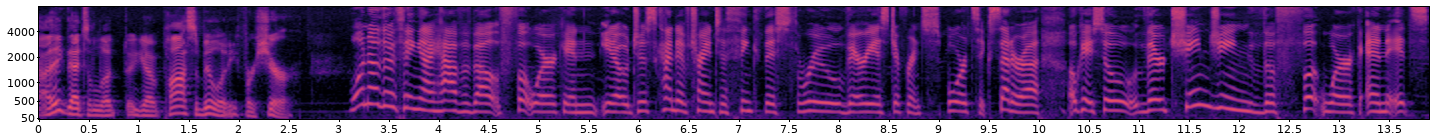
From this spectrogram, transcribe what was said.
I think that's a you know, possibility for sure. One other thing I have about footwork and you know just kind of trying to think this through various different sports, etc. Okay, so they're changing the footwork and it's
